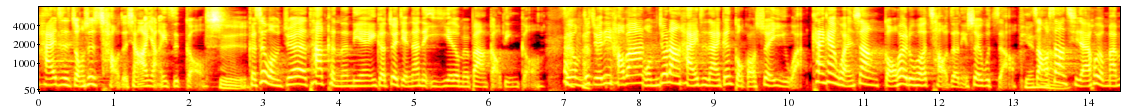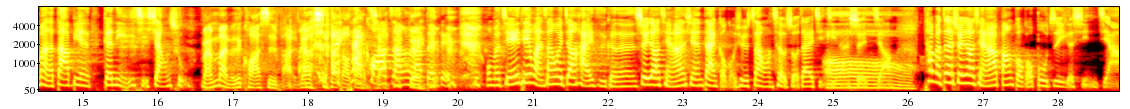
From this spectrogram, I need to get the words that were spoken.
孩子总是吵着想要养一只狗，是。可是我们觉得他可能连一个最简单的一夜都没有办法搞定狗，所以我们就决定，好吧，我们就让孩子来跟狗狗睡一晚，看看晚上狗会如何吵着你睡不着，早上起来会有满满的大便跟你一起相处。满满的是夸饰吧，不要吓到 太夸张了。对，我们前一天晚上会叫孩子，可能睡觉前要先带狗狗去上完厕所，再一起进来睡觉。他们在睡觉前要帮狗狗布置一个新家。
